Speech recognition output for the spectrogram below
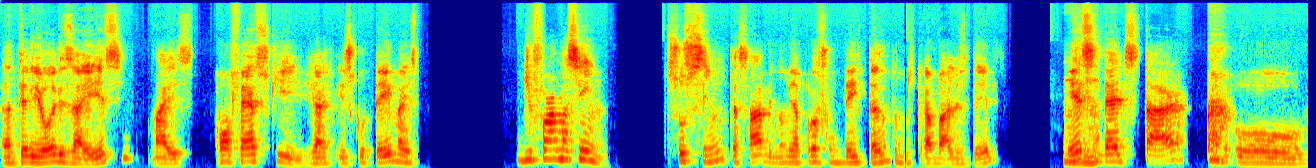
anteriores a esse, mas confesso que já escutei, mas de forma assim sucinta, sabe? Não me aprofundei tanto nos trabalhos dele. Uhum. Esse Dead Star, o,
